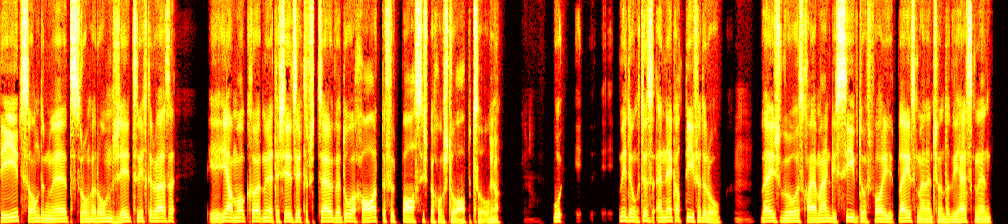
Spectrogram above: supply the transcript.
dir, sondern mehr drumherum, Schiedsrichterwesen. Ich, ich habe mal gehört, mir hat der Schiedsrichter erzählt, wenn du eine Karte verpasst, bekommst du Abzug. Ja. Und mir denkt das ein negativer Druck. Mhm. Weißt du, es kann ja manchmal sein, du hast vorhin Players Management oder wie hast du genannt,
